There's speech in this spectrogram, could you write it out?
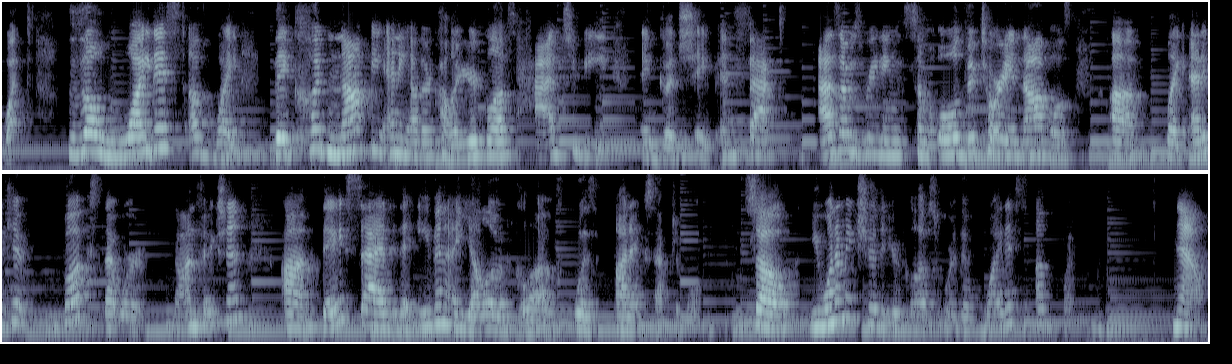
white. The whitest of white. They could not be any other color. Your gloves had to be in good shape. In fact, as I was reading some old Victorian novels, um, like etiquette books that were nonfiction, um, they said that even a yellowed glove was unacceptable. So you want to make sure that your gloves were the whitest of white. Now,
